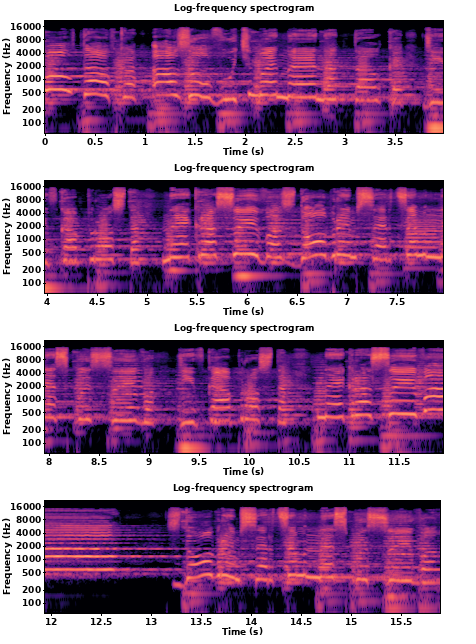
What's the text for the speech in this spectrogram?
Полтавка, а зовуть мене Наталка. Дівка проста, некрасива, з добрим серцем не списива. Дівка проста, некрасива, серцем не списива.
